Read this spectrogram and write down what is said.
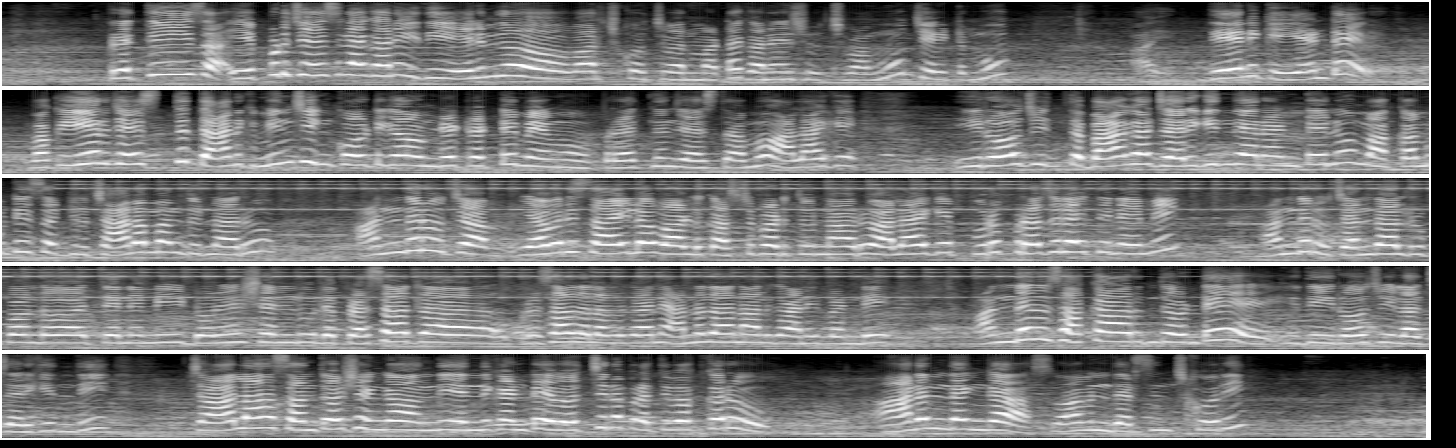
ప్రతి ఎప్పుడు చేసినా కానీ ఇది ఎనిమిదో వార్షికోత్సవం అనమాట గణేష్ ఉత్సవము చేయటము దేనికి అంటే ఒక ఇయర్ చేస్తే దానికి మించి ఇంకోటిగా ఉండేటట్టే మేము ప్రయత్నం చేస్తాము. అలాగే ఈరోజు ఇంత బాగా జరిగింది అని అంటేను మా కమిటీ సభ్యులు చాలామంది ఉన్నారు. అందరూ ఎవరి స్థాయిలో వాళ్ళు కష్టపడుతున్నారు. అలాగే పుర ప్రజలైతేనేమి అందరూ చందాల రూపంలో అయితేనేమి డొనేషన్లు లే ప్రసాద ప్రసాదాలు కానీ అన్నదానాలు కానివ్వండి అందరూ సహకారంతో ఉంటే ఇది ఈరోజు ఇలా జరిగింది. చాలా సంతోషంగా ఉంది. ఎందుకంటే వచ్చిన ప్రతి ఒక్కరూ ఆనందంగా స్వామిని దర్శించుకొని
